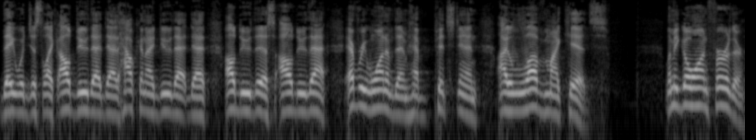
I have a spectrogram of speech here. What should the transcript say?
they would just like, I'll do that, Dad. How can I do that, Dad? I'll do this. I'll do that. Every one of them have pitched in. I love my kids. Let me go on further.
